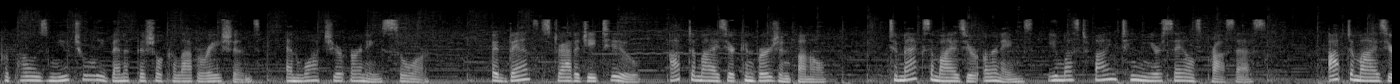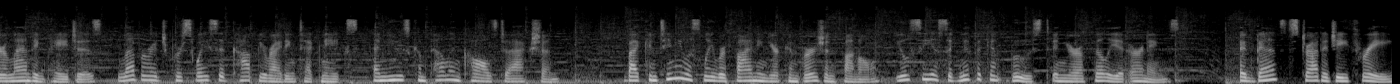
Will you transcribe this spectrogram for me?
propose mutually beneficial collaborations, and watch your earnings soar. Advanced Strategy 2. Optimize your conversion funnel. To maximize your earnings, you must fine-tune your sales process. Optimize your landing pages, leverage persuasive copywriting techniques, and use compelling calls to action. By continuously refining your conversion funnel, you'll see a significant boost in your affiliate earnings. Advanced Strategy 3.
